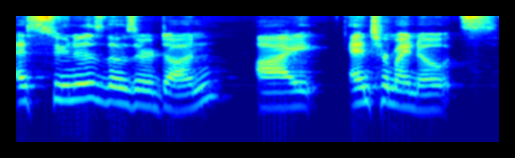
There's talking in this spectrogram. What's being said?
As soon as those are done, I enter my notes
